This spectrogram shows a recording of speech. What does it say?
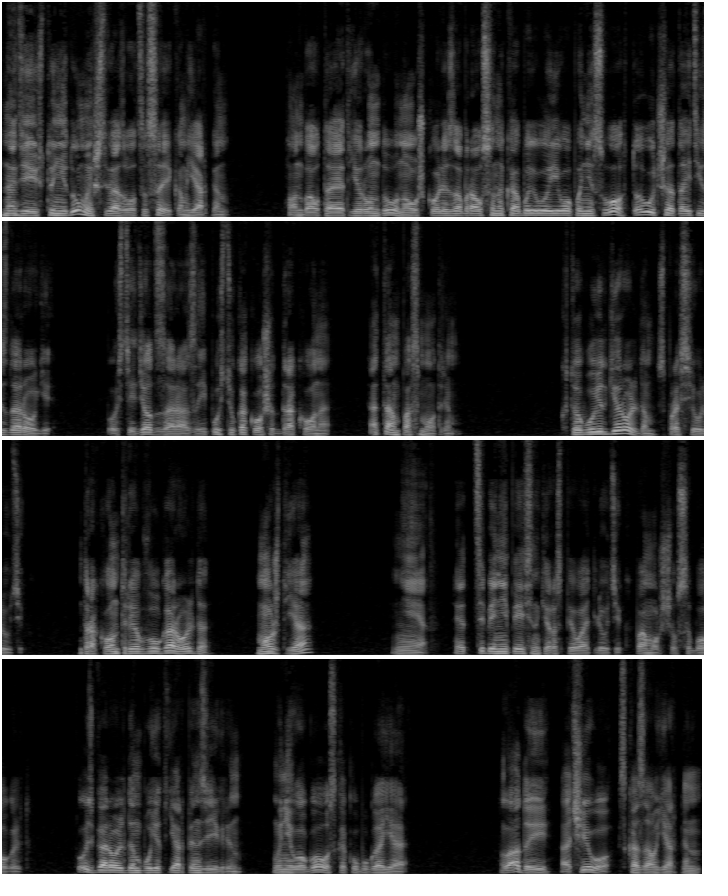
«Надеюсь, ты не думаешь связываться с Эйком, Ярпин?» Он болтает ерунду, но уж коли забрался на кобылу и его понесло, то лучше отойти с дороги. Пусть идет, зараза, и пусть укокошит дракона. А там посмотрим. «Кто будет Герольдом?» — спросил Лютик. «Дракон требовал Горольда. Может, я?» «Нет, это тебе не песенки распевать, Лютик», — поморщился Богольд. «Пусть Горольдом будет Ярпин Зигрин. У него голос, как у бугая». «Лады, а чего?» — сказал Ярпин.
